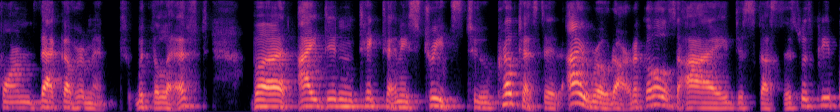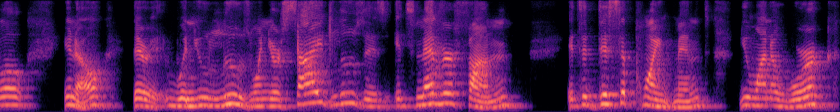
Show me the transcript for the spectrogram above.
formed that government with the left but I didn't take to any streets to protest it. I wrote articles. I discussed this with people. You know, there when you lose, when your side loses, it's never fun. It's a disappointment. You want to work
